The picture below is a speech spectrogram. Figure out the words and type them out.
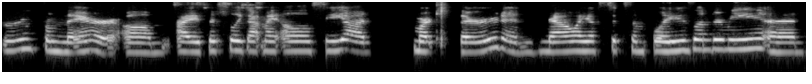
grew from there. Um, I officially got my LLC on March 3rd, and now I have six employees under me, and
